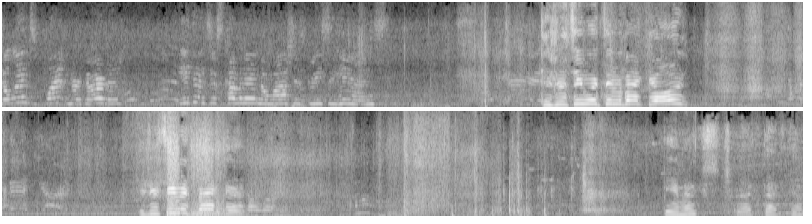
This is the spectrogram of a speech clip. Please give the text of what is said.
Jolene's planting her garden. Ethan's just coming in to wash his greasy hands. Did you see what's in the backyard? Did you see what's back there? Go look. Come on. BMX track back there.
